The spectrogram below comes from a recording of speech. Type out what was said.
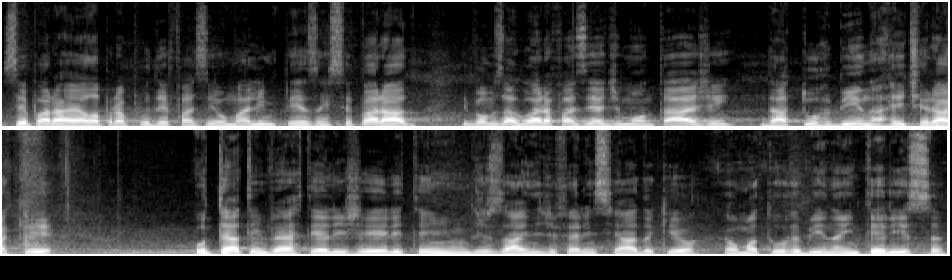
separar ela para poder fazer uma limpeza em separado. E vamos agora fazer a desmontagem da turbina, retirar aqui o teto inverter LG ele tem um design diferenciado aqui, ó, é uma turbina inteiriça.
